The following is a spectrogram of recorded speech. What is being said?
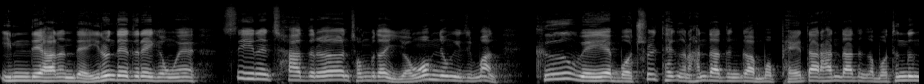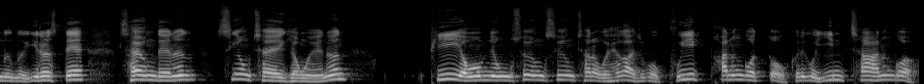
임대하는데 이런 데들의 경우에 쓰이는 차들은 전부 다 영업용이지만 그 외에 뭐 출퇴근 한다든가 뭐 배달한다든가 뭐 등등등등 이랬을 때 사용되는 승용차의 경우에는 비영업용 소형 수용차라고 해가지고 구입하는 것도 그리고 임차하는 거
